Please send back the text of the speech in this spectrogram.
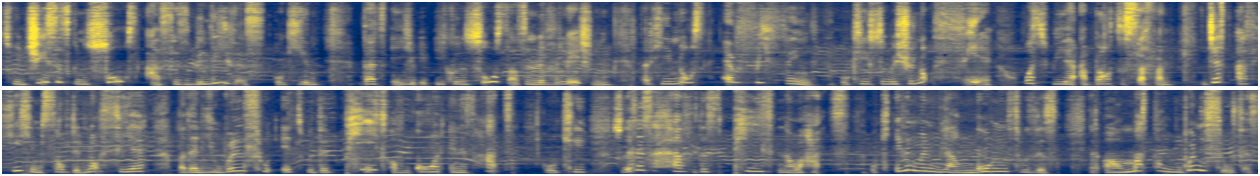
so Jesus consoles us, his believers. Okay, that he, he consoles us in revelation that he knows everything okay? So we should not fear what we are about to suffer. Just as he himself did not fear but then he went through it with the peace of god in his heart okay? So let us have this peace in our hearts okay? Even when we are going through this that our master went through this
